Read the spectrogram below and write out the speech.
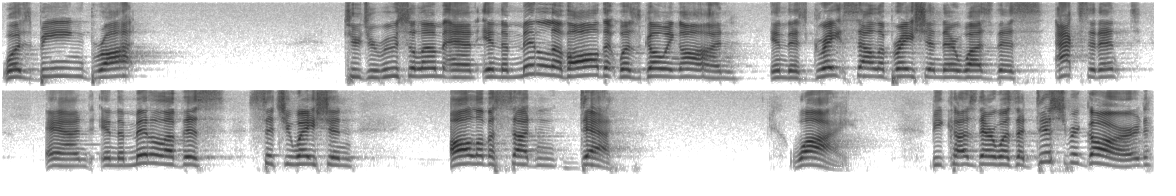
was being brought to Jerusalem, and in the middle of all that was going on, in this great celebration, there was this accident, and in the middle of this situation, all of a sudden death. Why? Because there was a disregard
